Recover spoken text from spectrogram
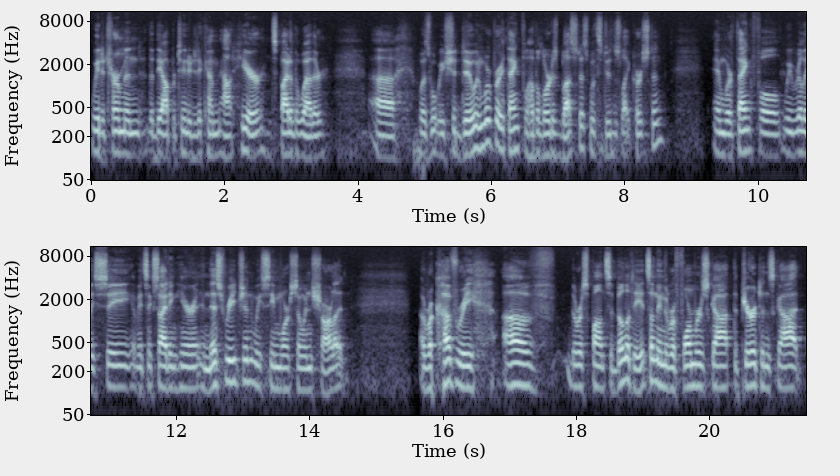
we determined that the opportunity to come out here, in spite of the weather, uh, was what we should do. And we're very thankful how the Lord has blessed us with students like Kirsten. And we're thankful we really see, I mean, it's exciting here in this region. We see more so in Charlotte, a recovery of the responsibility. It's something the reformers got, the Puritans got,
